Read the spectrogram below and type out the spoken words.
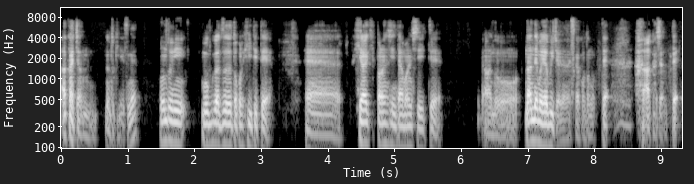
赤ちゃんの時ですね。本当に僕がずっとこれ弾いてて、えー、開きっぱなしにたまにしていて、あの、何でも破いちゃうじゃないですか、子供って。赤ちゃんって。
